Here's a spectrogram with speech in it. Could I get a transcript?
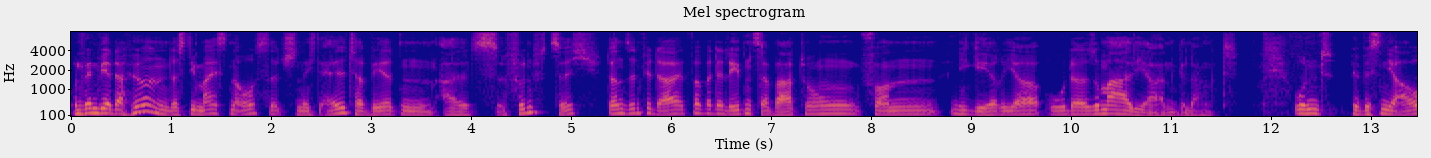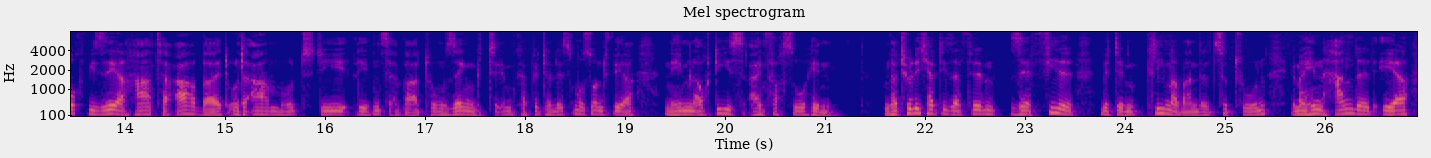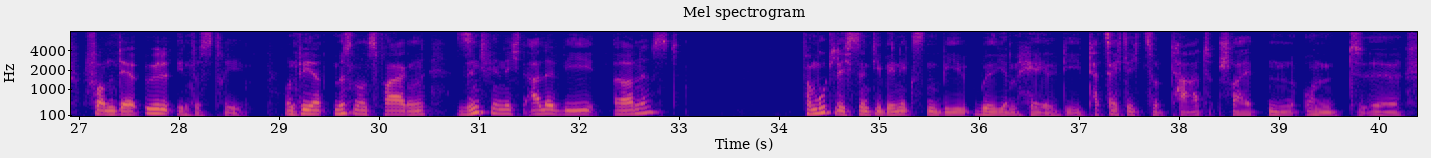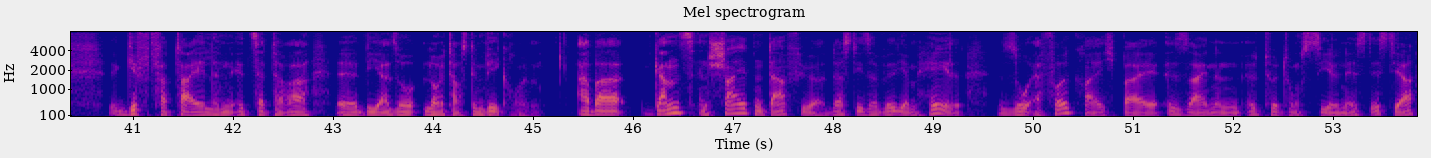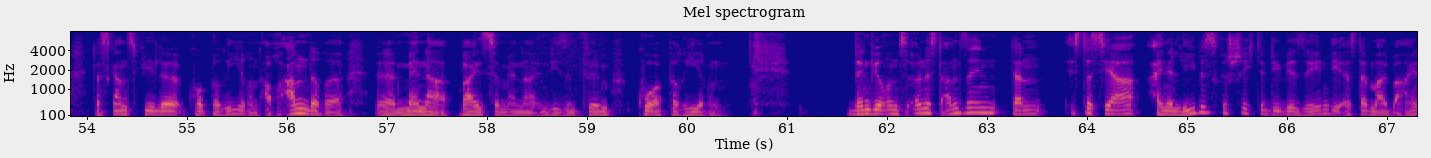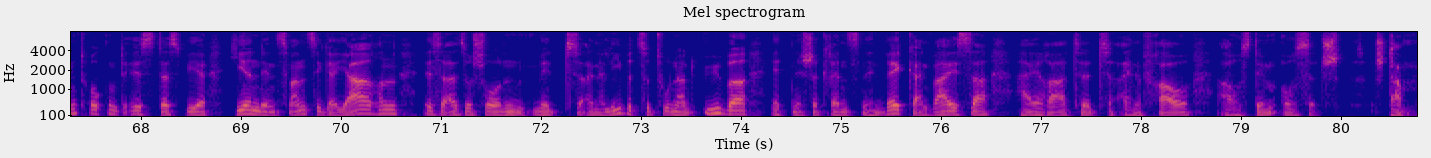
Und wenn wir da hören, dass die meisten Osage nicht älter werden als 50, dann sind wir da etwa bei der Lebenserwartung von Nigeria oder Somalia angelangt. Und wir wissen ja auch, wie sehr harte Arbeit und Armut die Lebenserwartung senkt im Kapitalismus und wir nehmen auch dies einfach so hin. Und natürlich hat dieser Film sehr viel mit dem Klimawandel zu tun. Immerhin handelt er von der Ölindustrie. Und wir müssen uns fragen, sind wir nicht alle wie Ernest? Vermutlich sind die wenigsten wie William Hale, die tatsächlich zur Tat schreiten und äh, Gift verteilen etc., äh, die also Leute aus dem Weg räumen. Aber ganz entscheidend dafür, dass dieser William Hale so erfolgreich bei seinen äh, Tötungszielen ist, ist ja, dass ganz viele kooperieren. Auch andere äh, Männer, weiße Männer in diesem Film kooperieren. Wenn wir uns Ernest ansehen, dann ist das ja eine Liebesgeschichte, die wir sehen, die erst einmal beeindruckend ist, dass wir hier in den 20er Jahren es also schon mit einer Liebe zu tun hat über ethnische Grenzen hinweg. Ein Weißer heiratet eine Frau aus dem Osage-Stamm.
